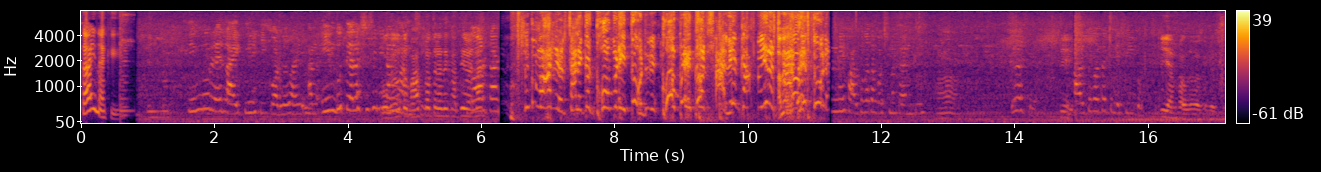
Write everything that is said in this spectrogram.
তাই নাকি? ফালতু কথা ঠিক আছে? ফালতু কথা তো বেশি কি আমি ফালতু কথা বেশি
